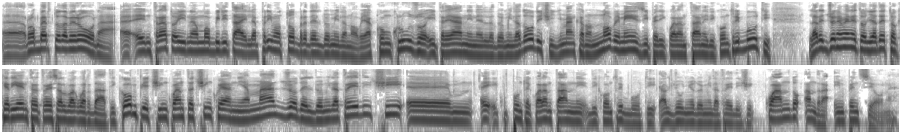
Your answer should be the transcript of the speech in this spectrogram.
Uh, Roberto da Verona è entrato in mobilità il primo ottobre del 2009, ha concluso i tre anni nel 2012, gli mancano nove mesi per i 40 anni di contributi. La Regione Veneto gli ha detto che rientra tra i salvaguardati, compie 55 anni a maggio del 2013 ehm, e appunto i 40 anni di contributi al giugno 2013, quando andrà in pensione?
